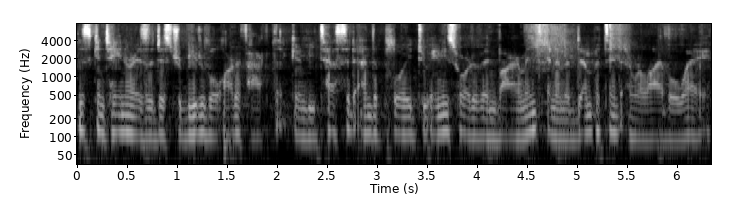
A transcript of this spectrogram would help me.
This container is a distributable artifact that can be tested and deployed to any sort of environment in an idempotent and reliable way.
